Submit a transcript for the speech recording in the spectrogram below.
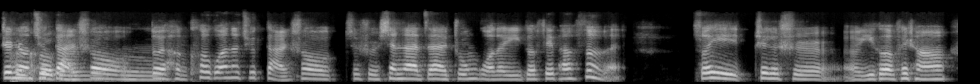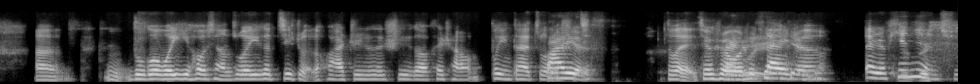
真正去感受，对，很客观的去感受，就是现在在中国的一个飞盘氛围，所以这个是呃一个非常。嗯嗯，如果我以后想做一个记者的话，这个是一个非常不应该做的事情。对，就是我是带着带着偏见去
